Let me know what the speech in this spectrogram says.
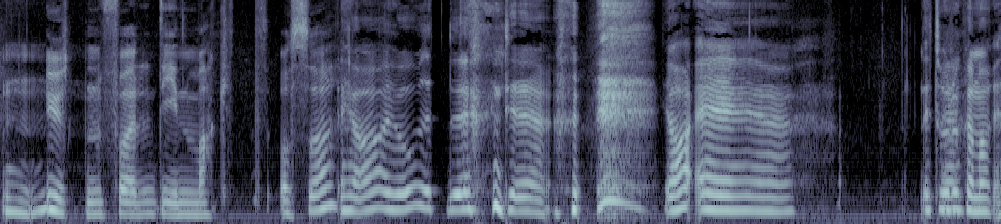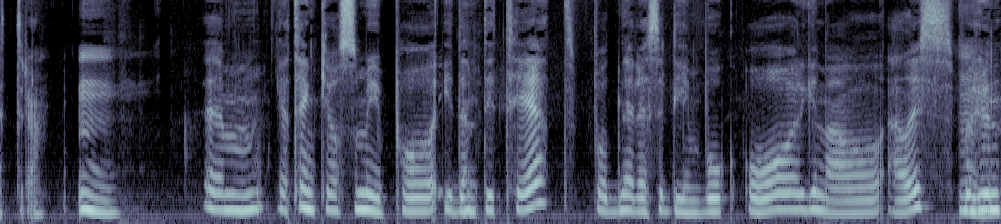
mm. utenfor din makt også? Ja, jo, det, det Ja, jeg, jeg tror ja. du kan ha rett i det. Mm. Um, jeg tenker også mye på identitet, både når jeg leser din bok og original Alice. For mm. hun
